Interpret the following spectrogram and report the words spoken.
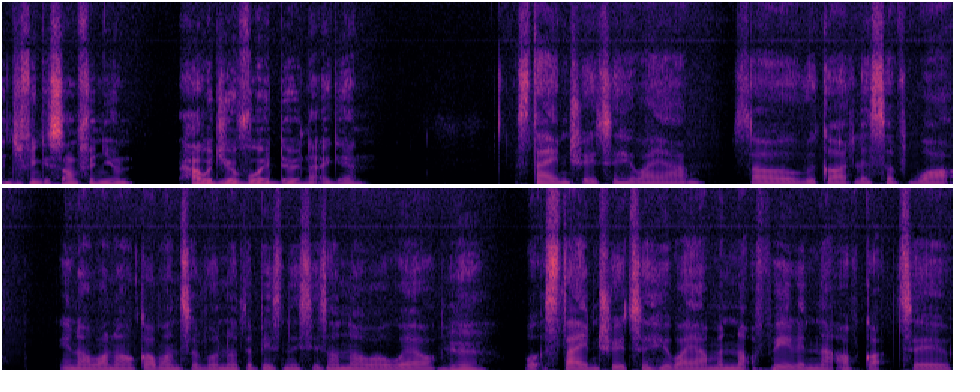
And do you think it's something you? How would you avoid doing that again? staying true to who I am. So regardless of what, you know, when I'll go on to run other businesses, I know I will, Yeah, but staying true to who I am and not feeling that I've got to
